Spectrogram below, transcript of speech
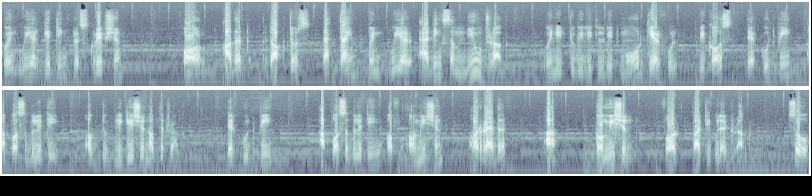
when we are getting prescription for other doctors that time when we are adding some new drug we need to be little bit more careful because there could be a possibility of duplication of the drug there could be a possibility of omission or rather a commission for particular drug so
